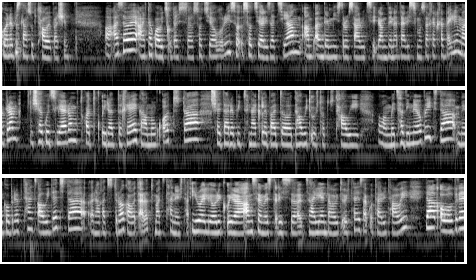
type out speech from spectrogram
გონების გასუფთავებაში. ასევე არ დაგვაიწყდეს სოციალური სოციალიზაცია ამ პანდემიის დროს არ ვიცი რამდენად არის მოსახერხებელი მაგრამ შეგვიძლია რომ თქვა კვირა დღე გამოვყოთ და შედარებით ნაკლებად დავიტვირთოთ თავი მეცადინეობით და მეგობრებთან წავიდეთ და რაღაც დრო გავატაროთ მათთან ერთად. პირველი ორი კვირა ამ სემესტრის ძალიან დავიტვირთე საკუთარი თავი და ყოველდღე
